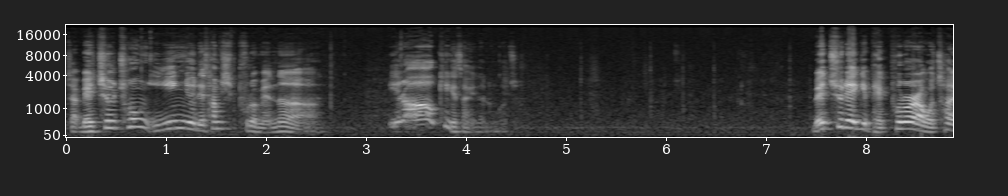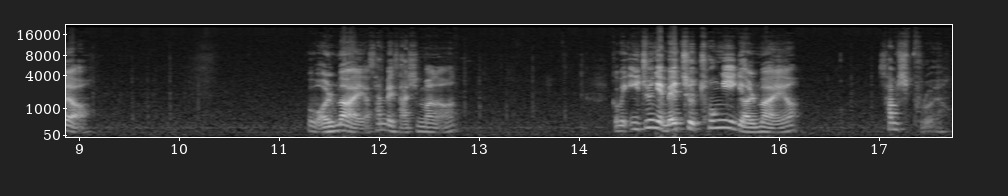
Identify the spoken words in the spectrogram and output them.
자, 매출 총 이익률이 30%면은 이렇게 계산이 되는 거죠. 매출액이 100%라고 쳐요. 그럼 얼마예요? 340만 원. 그럼 이 중에 매출 총이익이 얼마예요? 30%예요.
